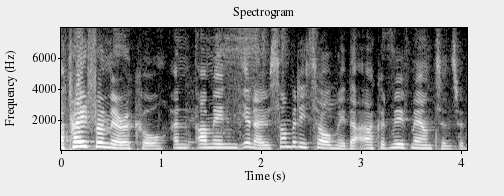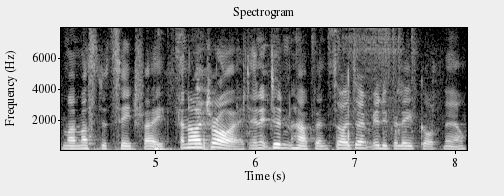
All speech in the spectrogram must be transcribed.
I prayed for a miracle, and I mean, you know, somebody told me that I could move mountains with my mustard seed faith, and I tried, and it didn't happen, so I don't really believe God now.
